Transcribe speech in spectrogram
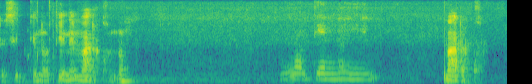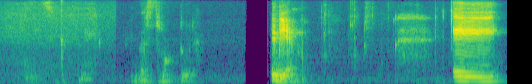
decir que no tiene marco, ¿no? No tiene marco la estructura. Muy bien. Eh,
